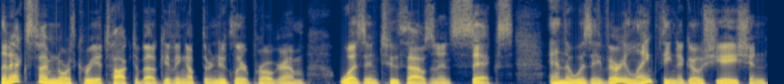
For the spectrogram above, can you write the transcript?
The next time North Korea talked about giving up their nuclear program was in 2006, and there was a very lengthy negotiation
